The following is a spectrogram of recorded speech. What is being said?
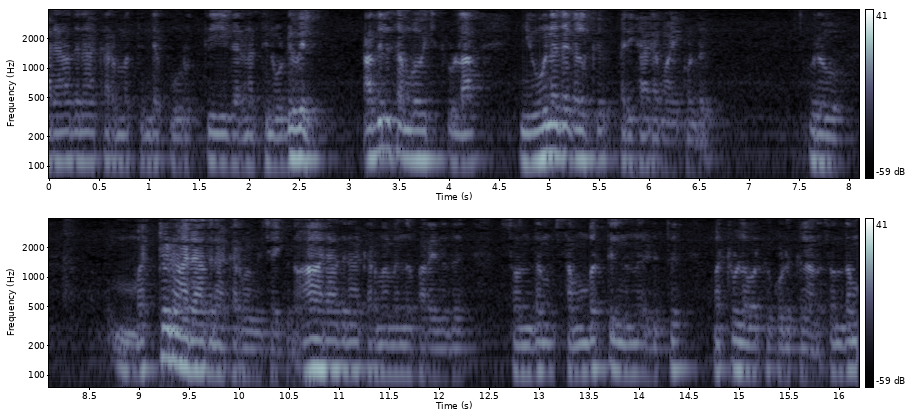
ആരാധനാകർമ്മത്തിന്റെ പൂർത്തീകരണത്തിനൊടുവിൽ അതിൽ സംഭവിച്ചിട്ടുള്ള ന്യൂനതകൾക്ക് പരിഹാരമായിക്കൊണ്ട് ഒരു മറ്റൊരു ആരാധനാകർമ്മം നിശ്ചയിക്കുന്നു. ആ ആരാധനാകർമ്മം എന്ന് പറയുന്നത് സ്വന്തം സമ്പത്തിൽ നിന്ന് എടുത്ത് മറ്റുള്ളവർക്ക് കൊടുക്കലാണ്. സ്വന്തം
